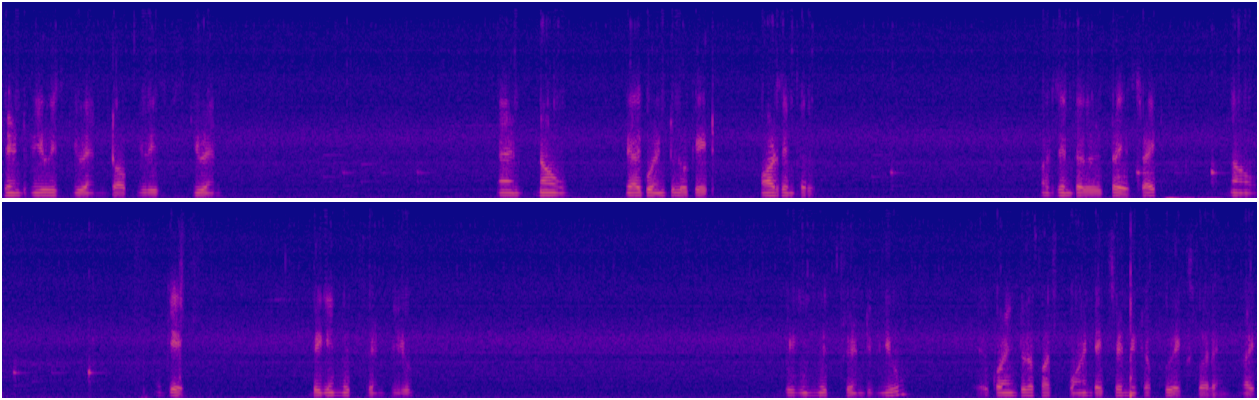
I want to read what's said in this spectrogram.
front view is given top view is given and now we are going to locate horizontal horizontal trace right? Now okay begin with front view. Begin with front view. According to the first point extend it up to xy line right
